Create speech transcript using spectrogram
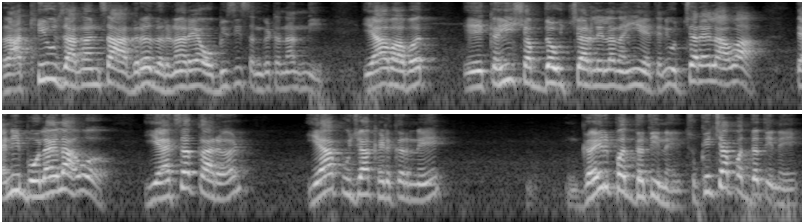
राखीव जागांचा आग्रह धरणाऱ्या ओबीसी संघटनांनी. याबाबत एकही शब्द उच्चारलेला नाही आहे त्यांनी उच्चारायला हवा. त्यांनी बोलायला हवं. याचं कारण या पूजा खेडकरने गैरपद्धतीने चुकीच्या पद्धतीने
